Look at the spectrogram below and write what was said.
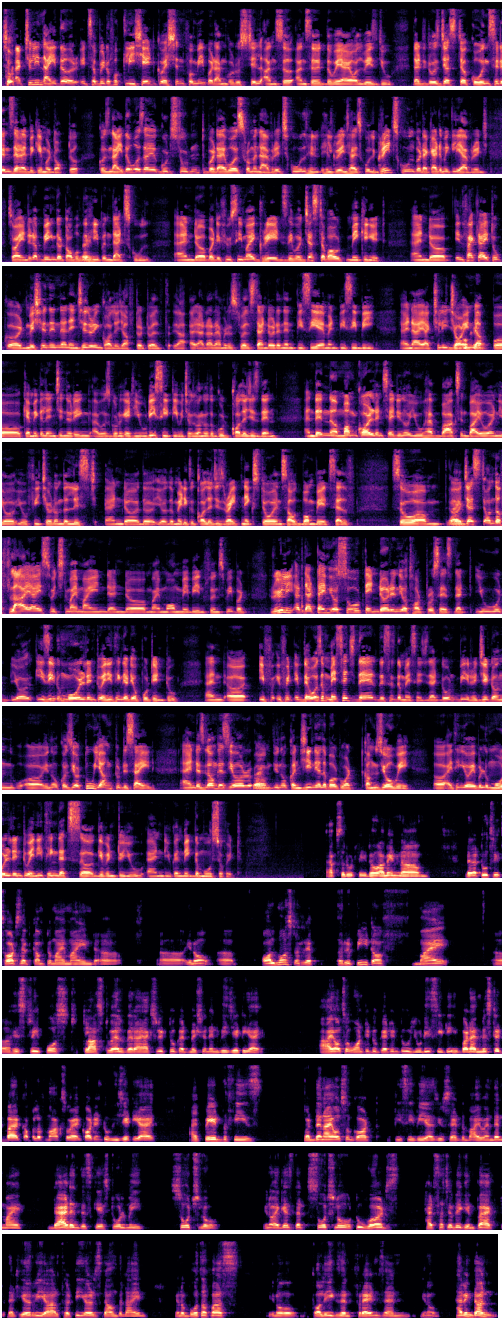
So actually, neither. It's a bit of a cliched question for me, but I'm going to still answer answer it the way I always do. That it was just a coincidence that I became a doctor. Because neither was I a good student, but I was from an average school, Hill, Hillgrange High School, great school, but academically average. So I ended up being the top of the heap in that school. And uh, but if you see my grades, they were just about making it. And uh, in fact, I took uh, admission in an engineering college after 12th, uh, at at Amadeus 12th standard and then PCM and PCB. And I actually joined Okay. up uh, chemical engineering. I was going to get UDCT, which was one of the good colleges then. And then uh, mum called and said, you know, you have marks in bio and you're you're featured on the list, and uh, the you're, the medical college is right next door in South Bombay itself. So um, uh, Right. just on the fly, I switched my mind, and uh, my mom maybe influenced me. But really, at that time, you're so tender in your thought process that you would you're easy to mold into anything that you're put into. And uh, if if it if there was a message there, this is the message that don't be rigid on uh, you know because you're too young to decide. And as long as you're Right. um, you know congenial about what comes your way, uh, I think you're able to mold into anything that's uh, given to you, and you can make the most of it. Absolutely. No, I mean, um, there are two, three thoughts that come to my mind. Uh, uh, you know, uh, almost a, rep a repeat of my uh, history post class 12, where I actually took admission in VJTI. I also wanted to get into UDCT, but I missed it by a couple of marks. So I got into VJTI. I paid the fees, but then I also got PCB, as you said, the bio. And then my dad, in this case, told me, Soch lo. You know, I guess that Soch lo, two words, had such a big impact that here we are 30 years down the line, you know, both of us, you know, colleagues and friends, and, you know, having done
